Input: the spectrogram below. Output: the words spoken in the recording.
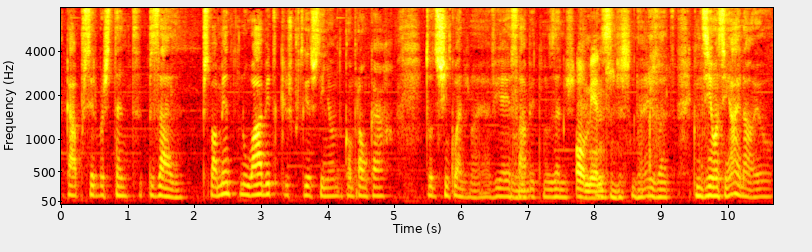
acaba por ser bastante pesada, principalmente no hábito que os portugueses tinham de comprar um carro todos os 5 anos, não é? Havia esse uhum. hábito nos anos. Ou menos. Não é? Exato. Que me diziam assim: ah, não, eu,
